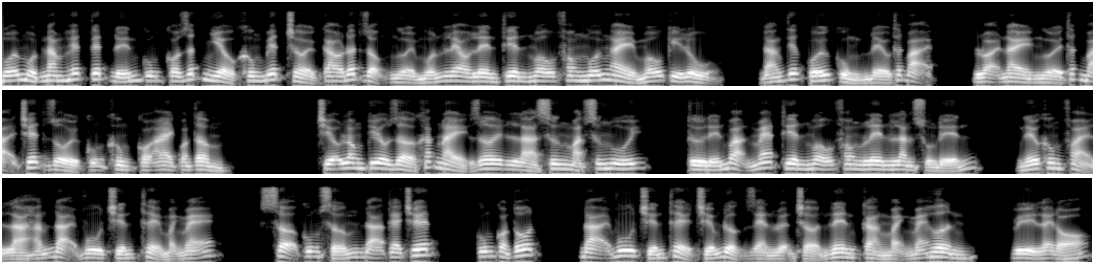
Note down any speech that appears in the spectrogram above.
Mỗi một năm hết Tết đến cũng có rất nhiều không biết trời cao đất rộng người muốn leo lên thiên mẫu phong mỗi ngày mẫu kỳ lũ, đáng tiếc cuối cùng đều thất bại, loại này người thất bại chết rồi cũng không có ai quan tâm. Triệu Long Tiêu giờ khắc này rơi là xương mặt xương mũi, từ đến vạn mét thiên mẫu phong lên lăn xuống đến, nếu không phải là hắn đại vu chiến thể mạnh mẽ, sợ cũng sớm đã té chết, cũng còn tốt, đại vu chiến thể chiếm được rèn luyện trở nên càng mạnh mẽ hơn, vì lẽ đó,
